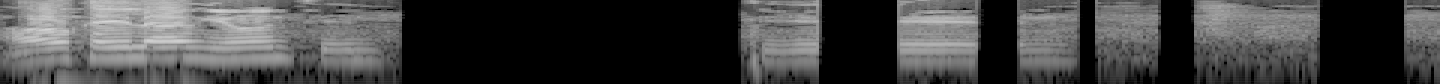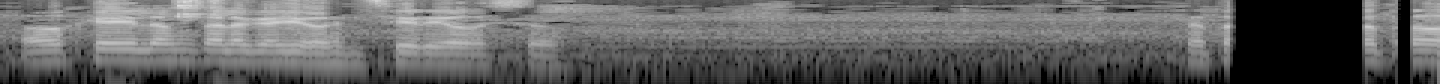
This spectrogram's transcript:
Okay lang yun, Tin. Tin. Okay lang talaga yun, seryoso. Totoo,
